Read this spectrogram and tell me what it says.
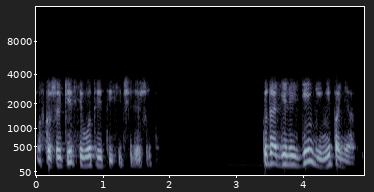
в кошельке всего 3000 лежит. Куда делись деньги, непонятно.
